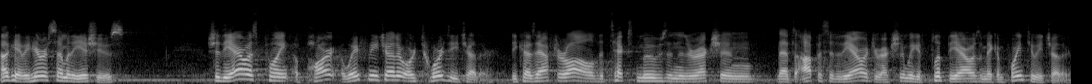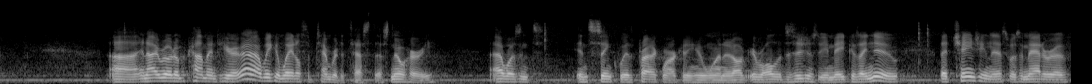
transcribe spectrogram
Okay, but here are some of the issues. Should the arrows point apart, away from each other, or towards each other? Because after all, the text moves in the direction that's opposite of the arrow direction. We could flip the arrows and make them point to each other. Uh, and I wrote a comment here, ah, we can wait till September to test this, no hurry. I wasn't in sync with product marketing who wanted all, all the decisions to be made because I knew that changing this was a matter of,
